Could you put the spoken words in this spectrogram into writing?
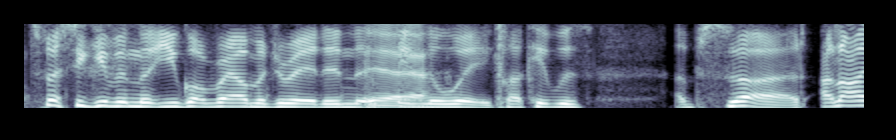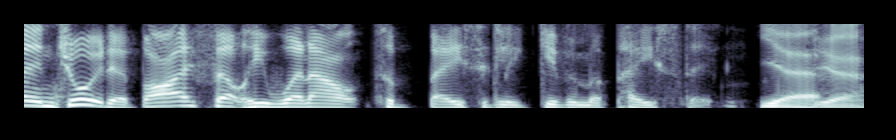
especially given that you got Real Madrid in the, Yeah. in the week. Like it was absurd, and I enjoyed it, but I felt he went out to basically give him a pasting. yeah. yeah.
